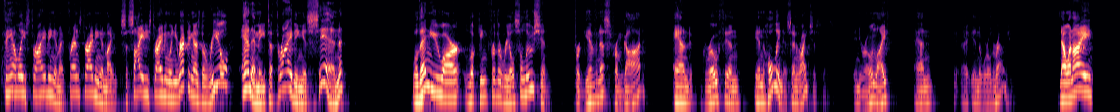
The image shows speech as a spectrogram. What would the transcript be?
family's thriving and my friends thriving and my society's thriving, when you recognize the real enemy to thriving is sin, well, then you are looking for the real solution forgiveness from God and growth in, in holiness and righteousness in your own life and uh, in the world around you. Now, when I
